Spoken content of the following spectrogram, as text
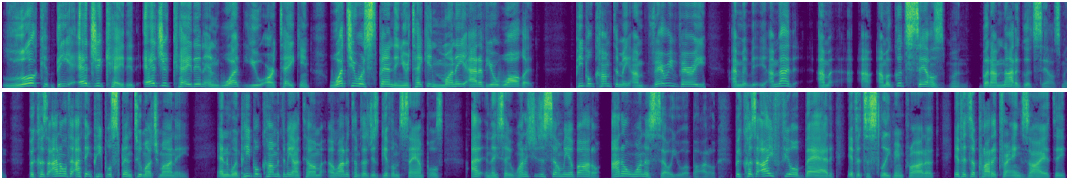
Look, be educated, educated in what you are taking, what you are spending. You're taking money out of your wallet. People come to me. I'm very, very I'm I'm not I'm I'm a good salesman, but I'm not a good salesman because I don't th- I think people spend too much money. And when people come to me, I tell them a lot of times I just give them samples. I, and they say, "Why don't you just sell me a bottle?" I don't want to sell you a bottle because I feel bad if it's a sleeping product, if it's a product for anxiety.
